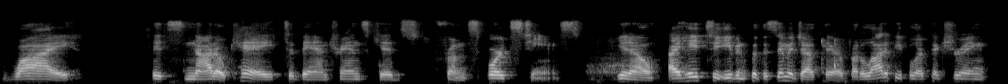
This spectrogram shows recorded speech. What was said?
why it's not okay to ban trans kids from sports teams. You know, I hate to even put this image out there, but a lot of people are picturing,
